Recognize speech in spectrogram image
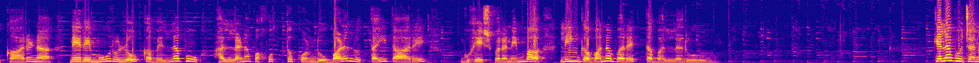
ಕಾರಣ ನೆರೆ ಮೂರು ಲೋಕವೆಲ್ಲವೂ ಹಲ್ಲಣವ ಹೊತ್ತುಕೊಂಡು ಬಳಲುತ್ತೈದಾರೆ ಗುಹೇಶ್ವರನೆಂಬ ಲಿಂಗವನವರೆತ್ತಬಲ್ಲರು ಕೆಲವು ಜನ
